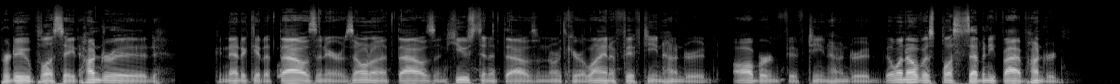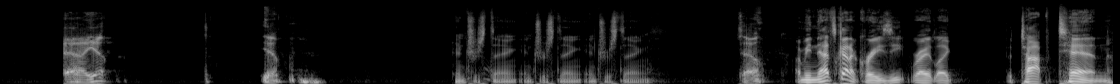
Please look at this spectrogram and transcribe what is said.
Purdue plus 800, Connecticut 1,000, Arizona 1,000, Houston 1,000, North Carolina 1,500, Auburn 1,500, Villanova's plus 7,500. Uh, yep. Yep. Interesting, interesting, interesting. So I mean, that's kind of crazy, right? Like the top 10,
